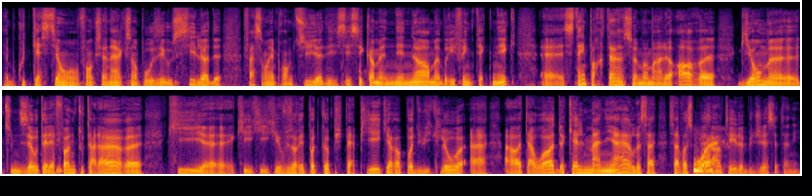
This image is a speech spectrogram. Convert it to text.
Il y a beaucoup de questions aux fonctionnaires qui sont posées aussi là, de façon impromptue. C'est comme un énorme briefing technique. Euh, c'est important ce moment-là. Or, euh, Guillaume, euh, tu me disais au téléphone tout à l'heure qui, qui, vous n'aurez pas de copie papier, qu'il n'y aura pas de huis clos à, Ottawa. De quelle manière là, ça, ça se Ouais. présenter, le budget, cette année?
